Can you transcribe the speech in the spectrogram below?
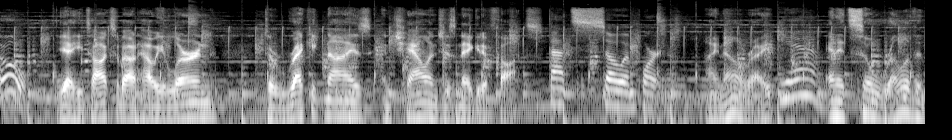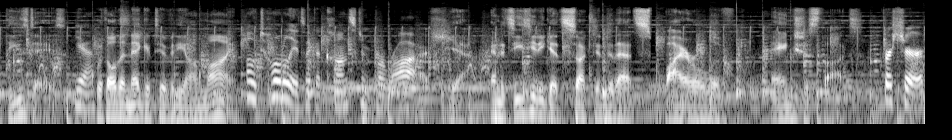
Oh. Yeah, he talks about how he learned to recognize and challenge his negative thoughts. That's so important. I know, right? Yeah. And it's so relevant these days Yeah. with all the negativity online. Oh, totally. It's like a constant barrage. Yeah, and it's easy to get sucked into that spiral of anxious thoughts. For sure.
